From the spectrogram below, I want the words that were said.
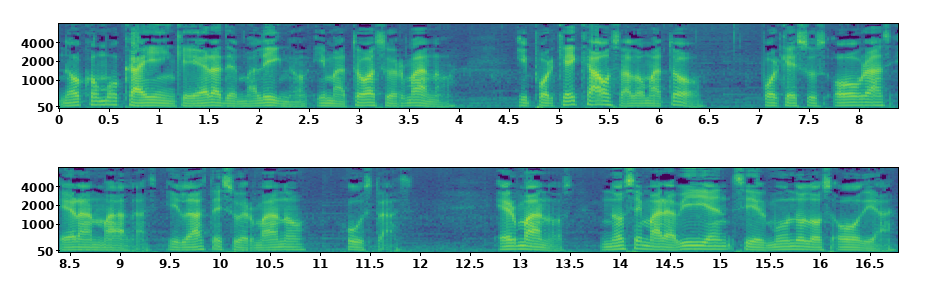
no como Caín que era del maligno y mató a su hermano. ¿Y por qué causa lo mató? Porque sus obras eran malas y las de su hermano justas. Hermanos, no se maravillen si el mundo los odia.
